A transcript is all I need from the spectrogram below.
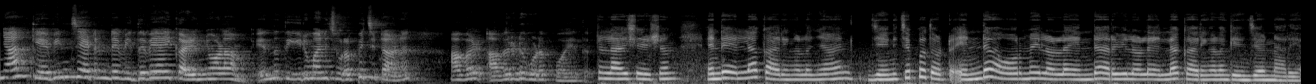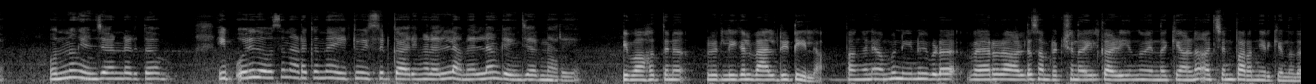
ഞാൻ കെവിൻ ചേട്ടന്റെ വിധവയായി കഴിഞ്ഞോളാം എന്ന് തീരുമാനിച്ചുറപ്പിച്ചിട്ടാണ് അവൾ അവരുടെ കൂടെ പോയത്. റിലേഷനിലായ ശേഷം എന്റെ എല്ലാ കാര്യങ്ങളും ഞാൻ ജനിച്ചപ്പോൾ തൊട്ട് എന്റെ ഓർമ്മയിലുള്ള എന്റെ അറിവിലുള്ള എല്ലാ കാര്യങ്ങളും കെഞ്ചേണ്ണ അറിയാം. ഒന്നും കെഞ്ചേട്ടന്റെ അടുത്ത് ഒരു ദിവസം നടക്കുന്ന എ ടു ഇസഡ് കാര്യങ്ങളെല്ലാം എല്ലാം കെഞ്ചേണ്ണ അറിയാം. വിവാഹത്തിന് ഒരു ലീഗൽ വാലിഡിറ്റി ഇല്ല. അപ്പം അങ്ങനെ ആകുമ്പോൾ നീനു ഇവിടെ വേറൊരാളുടെ സംരക്ഷണയിൽ കഴിയുന്നു എന്നൊക്കെയാണ് അച്ഛൻ പറഞ്ഞിരിക്കുന്നത്.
